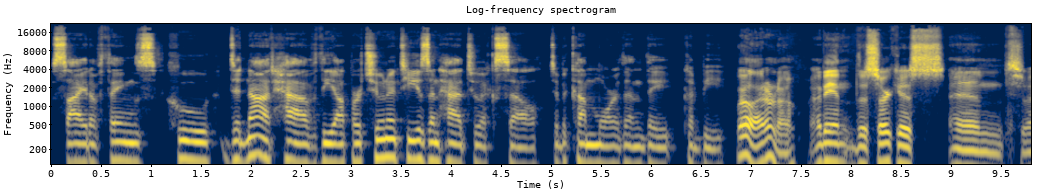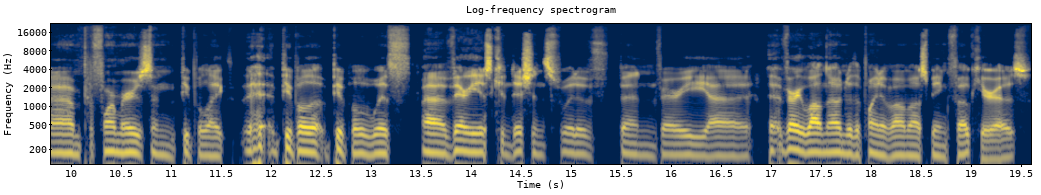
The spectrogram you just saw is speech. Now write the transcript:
side of things who did not have the opportunities and had to excel to become more than they could be. Well, I don't know. I mean, the circus and um, performers and people like like people people with uh, various conditions would have been very uh, very well known to the point of almost being folk heroes.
